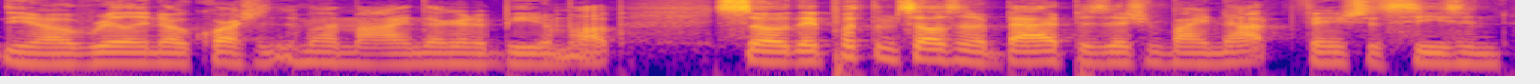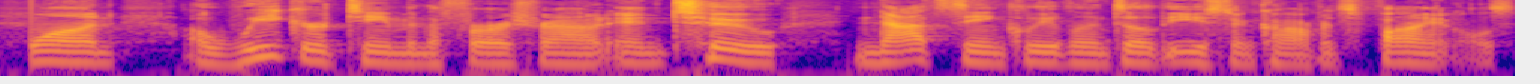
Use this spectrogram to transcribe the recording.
you know, really no questions in my mind. They're going to beat them up. So they put themselves in a bad position by not finish the season. One, a weaker team in the first round, and two, not seeing Cleveland until the Eastern Conference Finals.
